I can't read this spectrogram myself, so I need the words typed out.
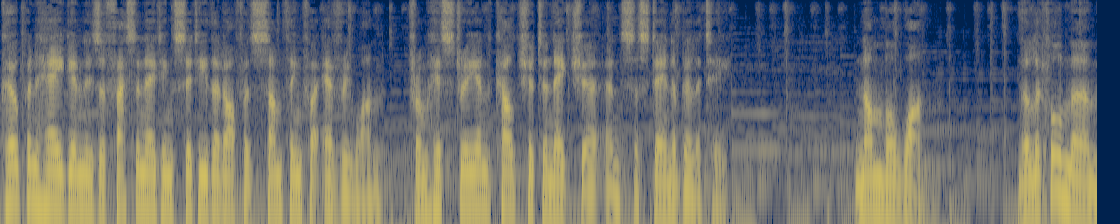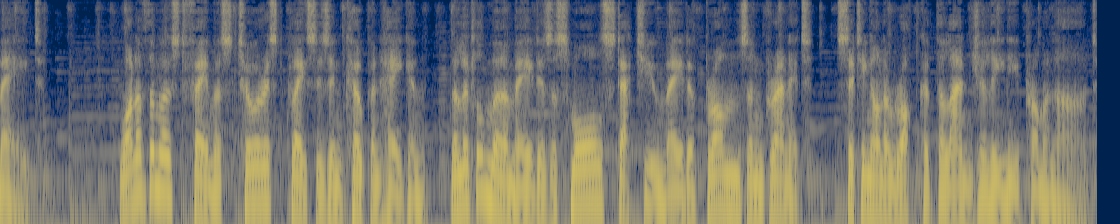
Copenhagen is a fascinating city that offers something for everyone, from history and culture to nature and sustainability. Number 1. The Little Mermaid. One of the most famous tourist places in Copenhagen, the Little Mermaid is a small statue made of bronze and granite, sitting on a rock at the Langelinie Promenade.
